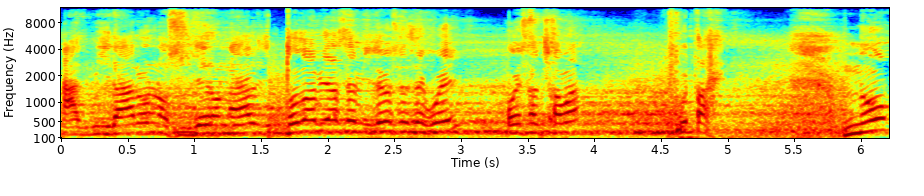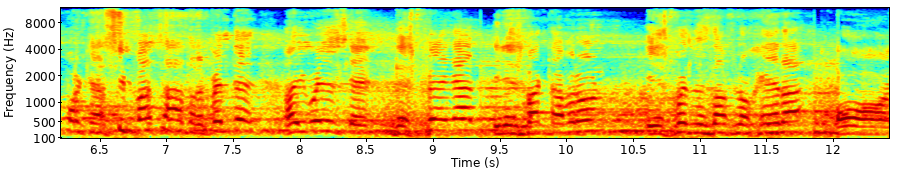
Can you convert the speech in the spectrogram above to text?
admiraron o siguieron a alguien. ¿Todavía hace videos ese güey o esa chava? Puta. No, porque así pasa, de repente hay güeyes que despegan y les va cabrón y después les da flojera o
